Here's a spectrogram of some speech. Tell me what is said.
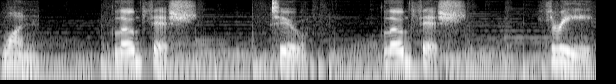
One, globefish. Two, globefish. Three,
